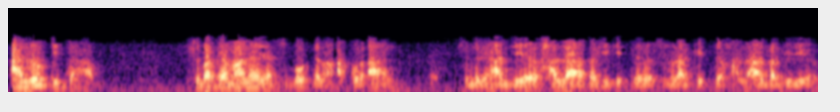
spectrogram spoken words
Ahlu kitab sebagaimana yang sebut dalam Al-Quran Sembelihan dia halal bagi kita. Sembelihan kita halal bagi dia.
